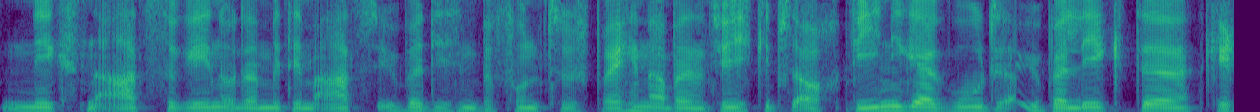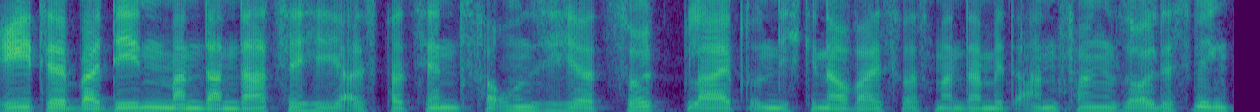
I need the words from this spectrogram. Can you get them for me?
nächsten Arzt zu gehen oder mit dem Arzt über diesen Befund zu sprechen. Aber natürlich gibt es auch weniger gut überlegte Geräte, bei denen man dann tatsächlich als Patient verunsichert zurückbleibt und nicht genau weiß, was man damit anfangen soll. Deswegen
